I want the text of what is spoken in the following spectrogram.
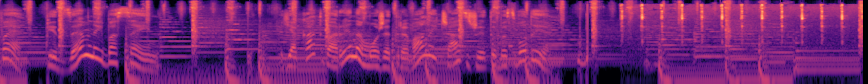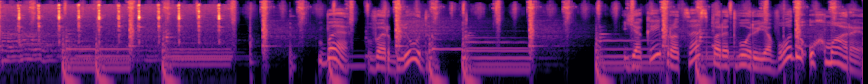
В. Підземний басейн. Яка тварина може тривалий час жити без води? Б. Верблюд. Який процес перетворює воду у хмари?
